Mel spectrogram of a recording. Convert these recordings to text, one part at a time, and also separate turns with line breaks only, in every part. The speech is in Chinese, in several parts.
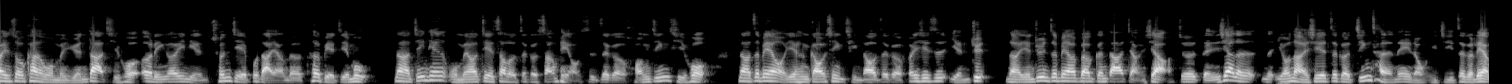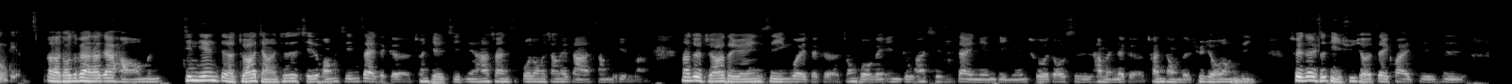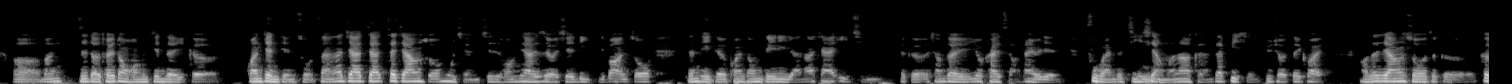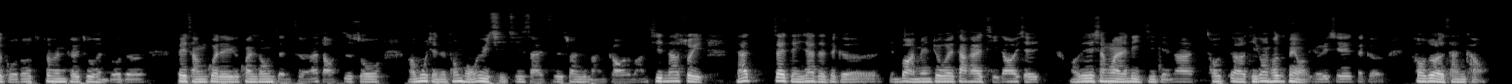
欢迎收看我们元大期货二零二一年春节不打烊的特别节目。那今天我们要介绍的这个商品哦，是这个黄金期货。那这边哦也很高兴请到这个分析师严俊。那严俊这边要不要跟大家讲一下，就是等一下的有哪些这个精彩的内容以及这个亮点？
呃，投资朋友大家好，我们今天的主要讲的就是，其实黄金在这个春节期间，它算是波动相对大的商品嘛。那最主要的原因是因为这个中国跟印度，它其实在年底年初的都是他们那个传统的需求旺季，所以在实体需求这一块其实是呃蛮值得推动黄金的一个。关键点所在，那加加再加上说，目前其实黄金还是有一些利基，包含说整体的宽松低利啊，那现在疫情这个相对又开始好像有点复燃的迹象嘛，那可能在避险需求这块，啊再加上说这个各国都纷纷推出很多的非常贵的一个宽松政策，那导致说啊目前的通膨预期其实还是算是蛮高的嘛，其实那所以它在等一下的这个简报里面就会大概提到一些啊这些相关的利基点，那投呃提供投资朋友有一些这个操作的参考。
